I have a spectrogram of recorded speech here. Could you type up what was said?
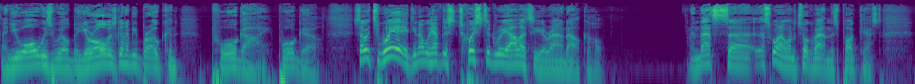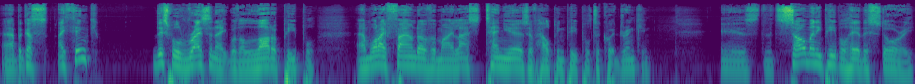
and you always will be. You're always going to be broken. Poor guy, poor girl." So it's weird, you know. We have this twisted reality around alcohol, and that's uh, that's what I want to talk about in this podcast, uh, because I think this will resonate with a lot of people. And what I found over my last 10 years of helping people to quit drinking is that so many people hear this story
